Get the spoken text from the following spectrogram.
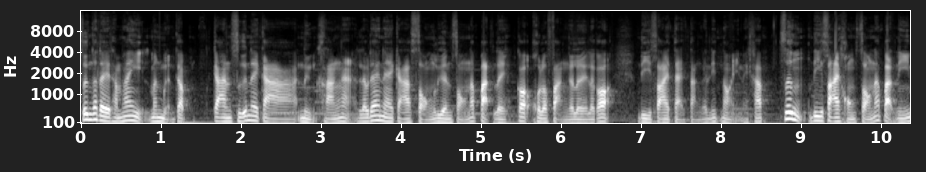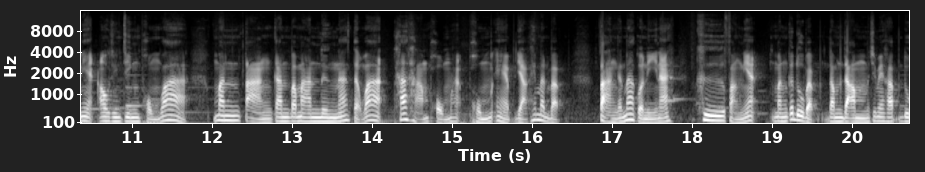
ซึ่งก็เลยทำให้มันเหมือนกับ การซื้อนาฬิกา 1 ครั้งอะ่ะแล้วได้นาฬิกา 2 เรือน 2 หน้าปัดเลย ก็คนละฝั่งกันเลย แล้วก็ดีไซน์แตกต่างกันนิดหน่อยนะครับซึ่งดีไซน์ของ 2 หน้าปัดนี้เนี่ยเอาจริง ๆ ผมว่ามันต่างกันประมาณนึงนะแต่ว่าถ้าถามผมอะผมแอบอยากให้มันแบบต่างกันมากกว่านี้นะคือฝั่งเนี้ยมันก็ดูแบบดำๆใช่ไหมครับ ดู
